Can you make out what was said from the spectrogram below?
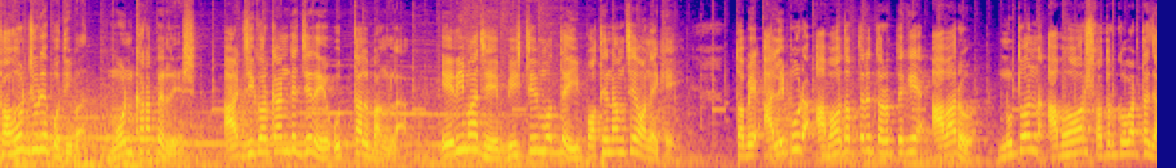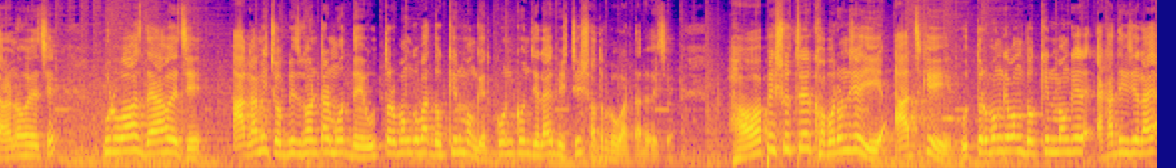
শহর জুড়ে প্রতিবাদ, মন খারাপের রেশ। আরজিকর কাণ্ডের জেরে উত্তাল বাংলা। এরই মাঝে বৃষ্টির মধ্যেই পথে নামছে অনেকেই। তবে আলিপুর আবহাওয়া দপ্তরের তরফ থেকে আবারও নূতন আবহাওয়ার সতর্কবার্তা জানানো হয়েছে। পূর্বাভাস দেওয়া হয়েছে, আগামী চব্বিশ ঘণ্টার মধ্যে উত্তরবঙ্গ বা দক্ষিণবঙ্গের কোন কোন জেলায় বৃষ্টির সতর্কবার্তা রয়েছে। হাওয়া অফিস সূত্রের খবর অনুযায়ী, আজকে উত্তরবঙ্গ এবং দক্ষিণবঙ্গের একাধিক জেলায়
